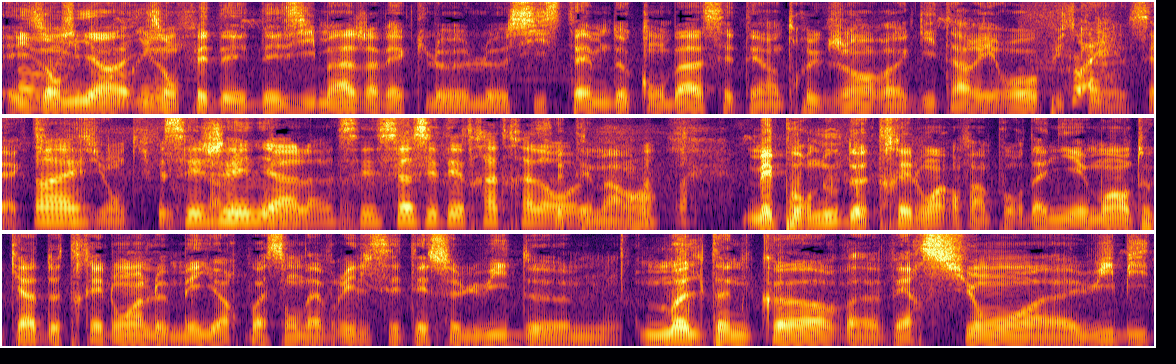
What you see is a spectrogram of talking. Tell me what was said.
Et ils ont mis, un- ils ont fait des, des images avec le, le système de combat. C'était un truc genre euh, Guitar Hero, puisque Ouais. c'est Activision qui fait. C'est Hero. génial, c'est ça, c'était très très drôle. C'était marrant. Mais pour nous, de très loin, enfin pour Dany et moi en tout cas, de très loin, le meilleur poisson d'avril, c'était celui de euh, Molten Core euh, version euh, 8 bits.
